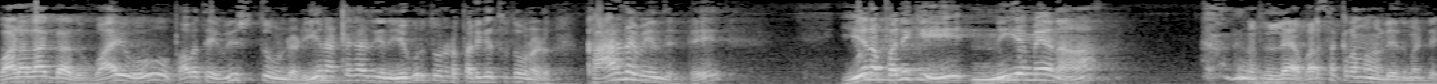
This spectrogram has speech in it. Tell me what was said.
వాడలా కాదు వాయువు పవతే వీస్తూ ఉన్నాడు. ఈయన అట్లా కాదు ఈయన ఎగురుతూ ఉన్నాడు పరిగెత్తుతూ ఉన్నాడు. కారణం ఏంటంటే ఈయన పనికి నియమేన? లే వరుస క్రమం లేదు మళ్ళీ.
